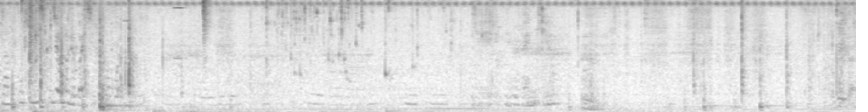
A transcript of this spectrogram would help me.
Lampu sini sekejap boleh Pak Cik tolong buat. Okay, thank you. Okey tak?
